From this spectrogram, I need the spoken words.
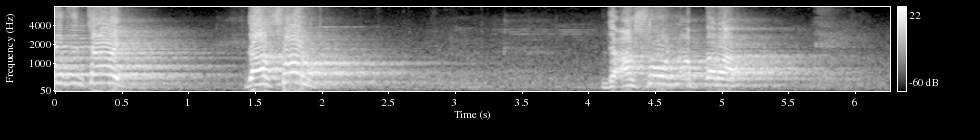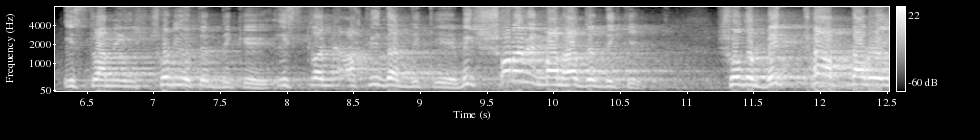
দিতে চাই। যে আসুন যে আসুন আপনারা ইসলামী শরীয়তের দিকে, ইসলামী আকিদার দিকে, বিশ্বনবীর মানহাজের দিকে। শুধু মিথ্যা আপনার ওই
